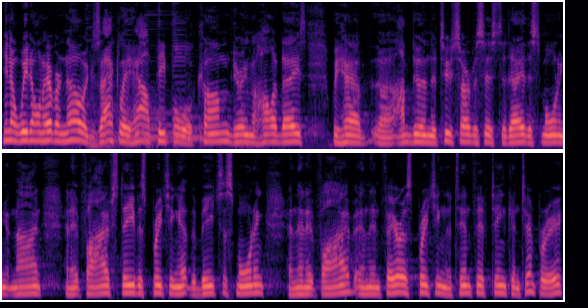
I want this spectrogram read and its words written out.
You know, we don't ever know exactly how people will come during the holidays. We have, uh, I'm doing the two services today, this morning at 9 and at 5. Steve is preaching at the beach this morning and then at 5. And then Ferris preaching the 1015 contemporary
